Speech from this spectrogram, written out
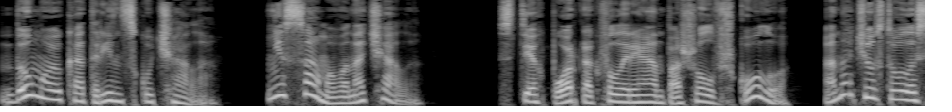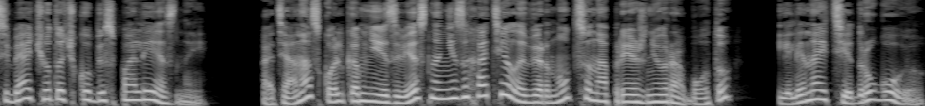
Думаю, Катрин скучала. Не с самого начала. С тех пор, как Флориан пошел в школу, она чувствовала себя чуточку бесполезной, хотя, насколько мне известно, не захотела вернуться на прежнюю работу или найти другую.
